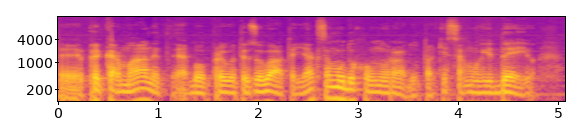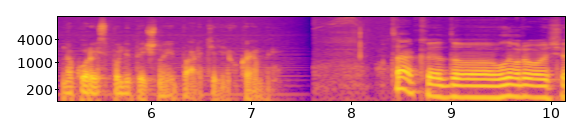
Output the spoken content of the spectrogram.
е, прикарманити або приватизувати як саму Духовну Раду, так і саму ідею на користь політичної партії окремої? Так, е, до Володимира Григоровича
